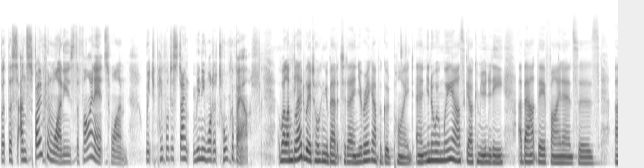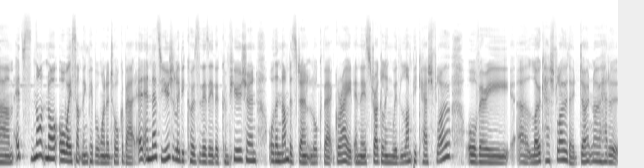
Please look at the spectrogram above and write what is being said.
But this unspoken one is the finance one, which people just don't really want to talk about. Well, I'm glad we're talking about it today, and you bring up a good point. And you know, when we ask our community about their finances, um, it's not not always something people want to talk about, and, and, that's usually because there's either confusion or the numbers don't look that great, and they're struggling with lumpy cash flow or very uh, low cash flow. They don't know how to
